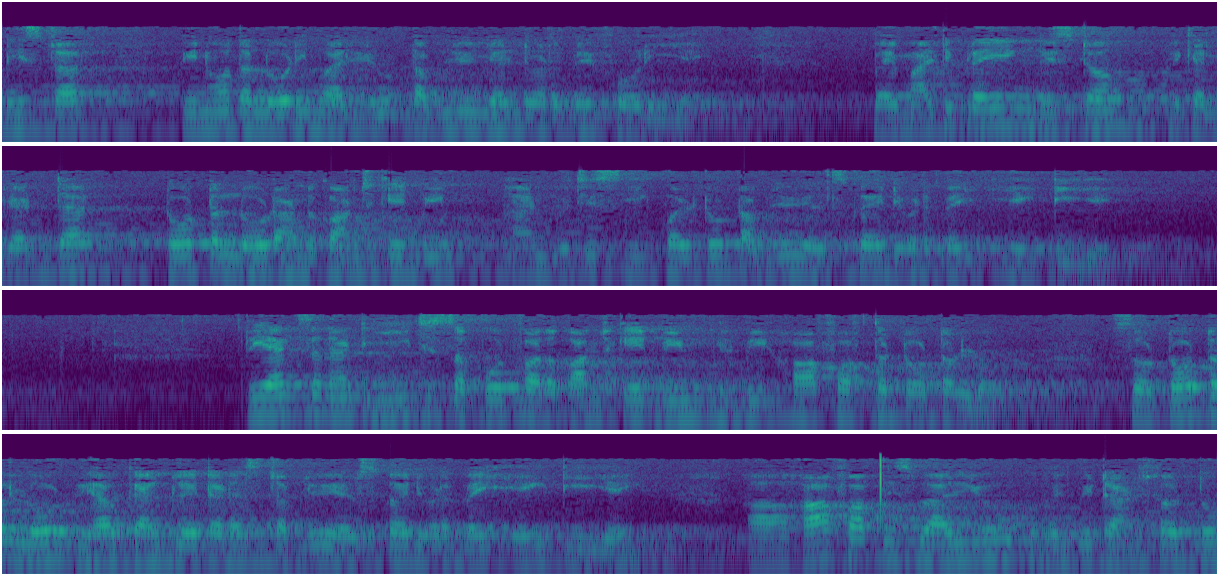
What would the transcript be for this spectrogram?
D star we know the loading value WL divided by 4EI. By multiplying this term, we can get the total load on the conjugate beam and which is equal to WL square divided by 8EI. Reaction at each support for the conjugate beam will be half of the total load. So total load we have calculated as WL square divided by 8EI. Uh, half of this value will be transferred to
